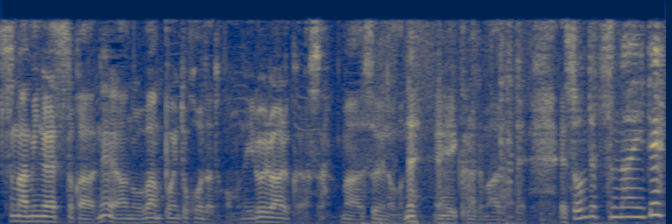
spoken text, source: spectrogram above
つまみのやつとかねあのワンポイントコーダーとかもねいろいろあるからさまあそういうのもね、えーいくらでもあるんでえそんでつないで、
